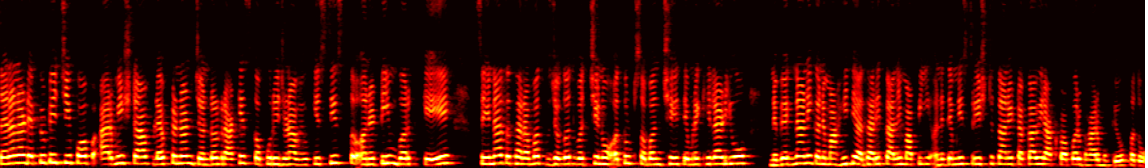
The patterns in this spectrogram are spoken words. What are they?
સેનાના deputy chief of army staff lieutenant general Rakesh કપૂરે જણાવ્યું કે શિસ્ત અને ટીમ વર્ક કે સેના તથા રમત જગત વચ્ચેનો અતૂટ સંબંધ છે. તેમણે ખેલાડીઓને વૈજ્ઞાનિક અને માહિતી આધારિત તાલીમ આપી અને તેમની શ્રેષ્ઠતાને ટકાવી રાખવા પર ભાર મૂક્યો હતો.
